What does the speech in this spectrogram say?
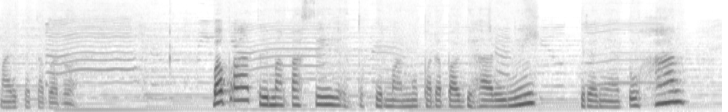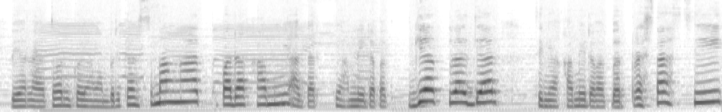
Mari kita berdoa. Bapak, terima kasih untuk firman-Mu pada pagi hari ini. Kiranya Tuhan, biarlah Tuhan Kau yang memberikan semangat kepada kami agar kami dapat giat belajar sehingga kami dapat berprestasi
